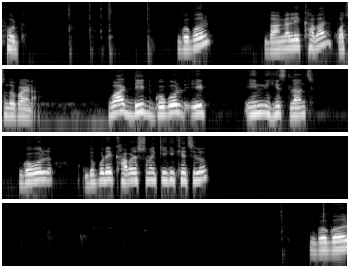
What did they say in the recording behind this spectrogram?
food. Google বাঙালি খাবার পছন্দ করে না। What did Google eat in his lunch? Google দুপুরের খাবারের সময় কি কি খেয়েছিল? Google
